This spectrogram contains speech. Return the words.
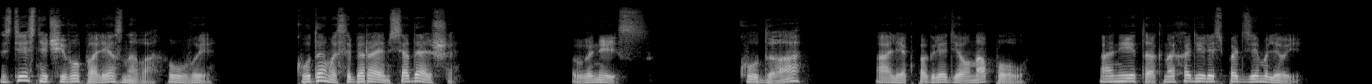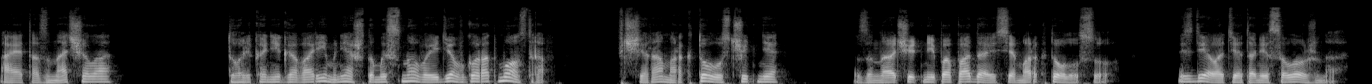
«Здесь ничего полезного, увы. Куда мы собираемся дальше? Вниз. Куда? Олег поглядел на пол. Они и так находились под землей. А это значило... Только не говори мне, что мы снова идем в город монстров. Вчера Марк Толус чуть не... Значит, не попадайся Марк Толусу. Сделать это несложно,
